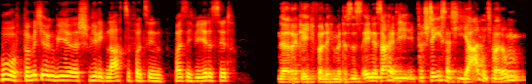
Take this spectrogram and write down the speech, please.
puh, für mich irgendwie äh, schwierig nachzuvollziehen. Weiß nicht, wie ihr das seht. Ja, da gehe ich völlig mit. Das ist eh eine Sache, die verstehe ich seit Jahren nicht, warum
